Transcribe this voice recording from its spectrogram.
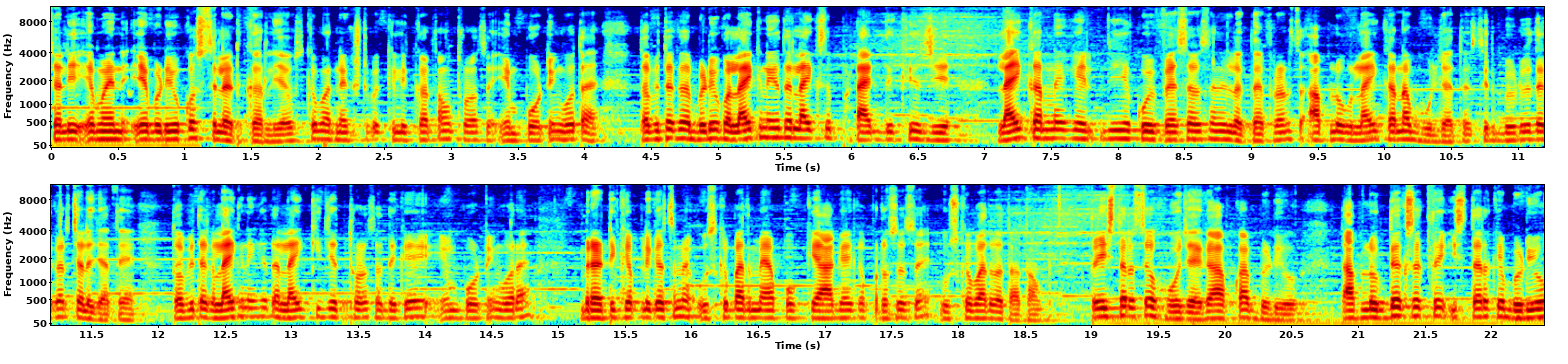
चलिए मैंने ये वीडियो को सिलेक्ट कर लिया। उसके बाद नेक्स्ट पे क्लिक करता हूँ, थोड़ा सा इम्पोर्टिंग होता है। तो अभी तक वीडियो को लाइक नहीं किया लाइक से फटाक दीजिए लाइक करने के लिए कोई पैसा वैसा नहीं लगता है फ्रेंड्स आप लोग लाइक करना भूल जाते हैं, सिर्फ़ वीडियो देकर चले जाते हैं। तो अभी तक लाइक नहीं किया तो लाइक कीजिए, थोड़ा सा देखिए इम्पोर्टिंग हो रहा है। मेरा टिक एप्लीकेशन है, उसके बाद मैं आपको क्या आगे का प्रोसेस है, उसके बाद बताता हूँ। तो इस तरह से हो जाएगा आपका वीडियो। तो आप लोग देख सकते हैं, इस तरह के वीडियो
